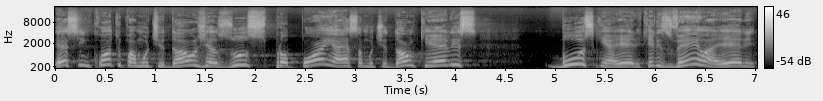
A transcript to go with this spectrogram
Esse encontro com a multidão, Jesus propõe a essa multidão que eles busquem a Ele, que eles venham a Ele,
